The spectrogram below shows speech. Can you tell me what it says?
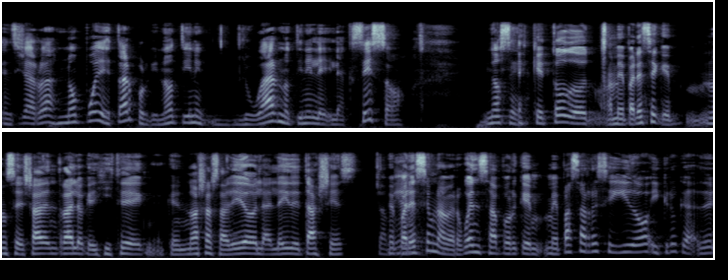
en silla de ruedas no puede estar porque no tiene lugar, no tiene el, el acceso. No sé. Es que todo, me parece que, no sé, ya de entrada lo que dijiste, que no haya salido la ley de talles, También. me parece una vergüenza porque me pasa reseguido y creo que le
